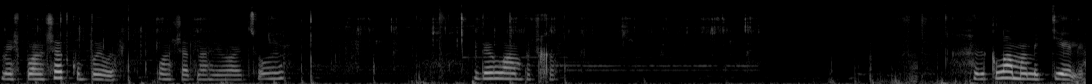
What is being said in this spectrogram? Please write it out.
Ми ж планшет купили. Планшет нагрівається уже. Де лампочка? Реклама да.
